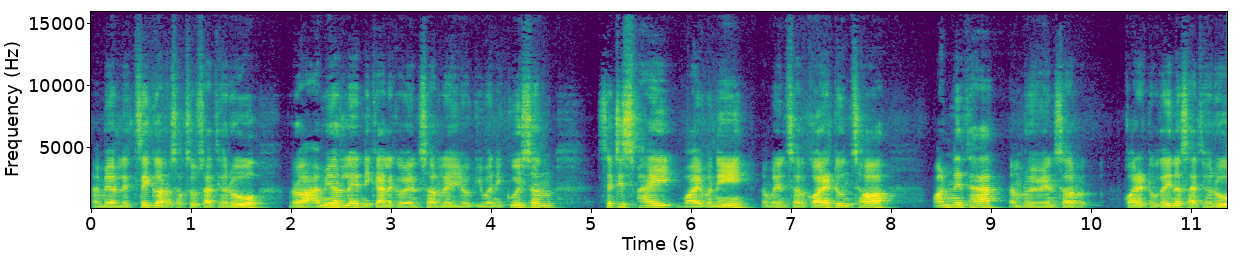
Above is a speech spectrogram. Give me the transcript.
हामीहरूले चेक गर्न सक्छौँ साथीहरू र हामीहरूले निकालेको एन्सरले यो गिभन इक्वेसन सेटिस्फाई भयो भने हाम्रो एन्सर करेक्ट हुन्छ। अन्यथा हाम्रो यो एन्सर करेक्ट हुँदैन साथीहरू।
